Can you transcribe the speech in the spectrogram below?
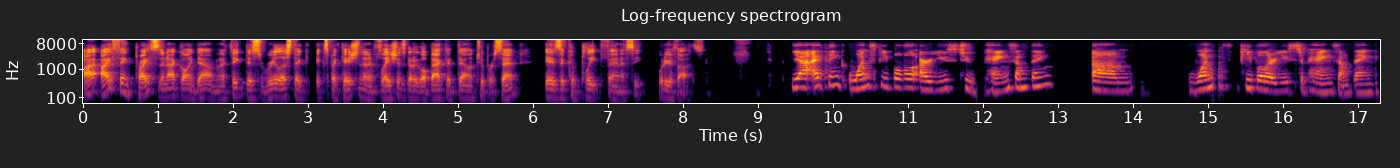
I, I think prices are not going down. And I think this realistic expectation that inflation is going to go back to down 2% is a complete fantasy. What are your thoughts? Yeah, I think once people are used to paying something, um, once people are used to paying something,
